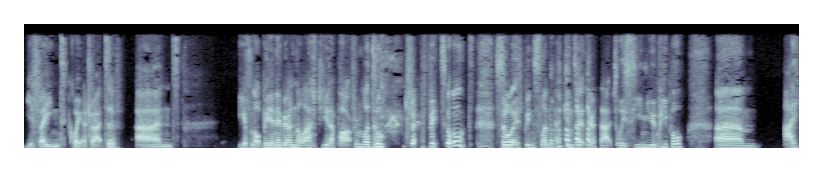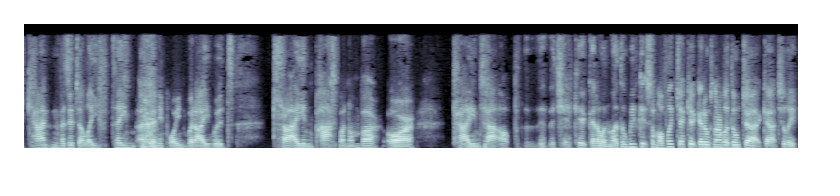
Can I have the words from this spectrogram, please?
you find quite attractive, and you've not been anywhere in the last year apart from Lidl, truth be told. So it's been slim pickings out there to actually see new people. Um, I can't envisage a lifetime at any point where I would try and pass my number or try and chat up the, the checkout girl in Lidl. We've got some lovely checkout girls in our Lidl Jack actually,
